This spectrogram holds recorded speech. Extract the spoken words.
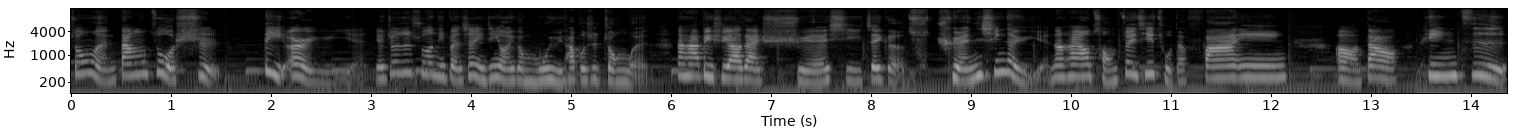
中文当作是第二语言，也就是说，你本身已经有一个母语，它不是中文，那它必须要在学习这个全新的语言，那它要从最基础的发音啊、到拼字，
